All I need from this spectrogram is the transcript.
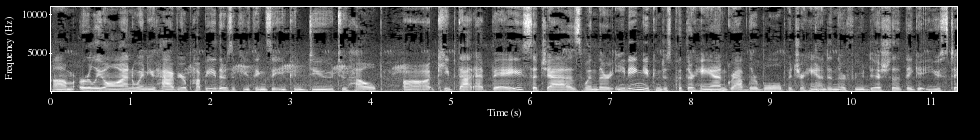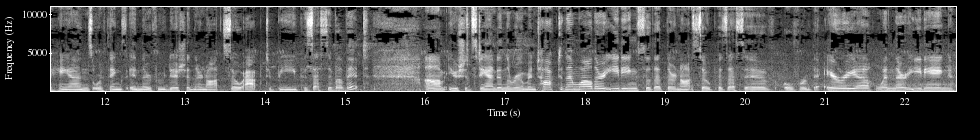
Um, early on when you have your puppy, there's a few things that you can do to help uh, keep that at bay, such as when they're eating, you can just put their hand, grab their bowl, put your hand in their food dish so that they get used to hands or things in their food dish and they're not so apt to be possessive of it. Um, you should stand in the room and talk to them while they're eating so that they're not so possessive over the area when they're eating.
